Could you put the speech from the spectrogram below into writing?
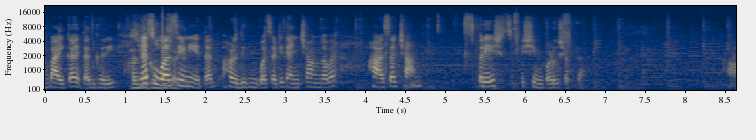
बायका येतात घरी ज्या. सुवासिनी येतात हळदी कुंकवासाठी त्यांच्या अंगावर हा असा छान स्प्रे शिंपडू शकता हा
